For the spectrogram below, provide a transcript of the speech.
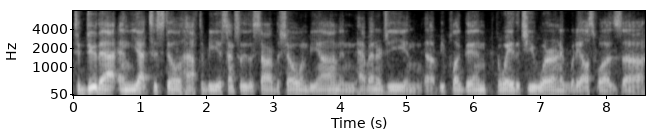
to do that, and yet to still have to be essentially the star of the show and beyond, and have energy and uh, be plugged in the way that you were and everybody else was. Uh,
